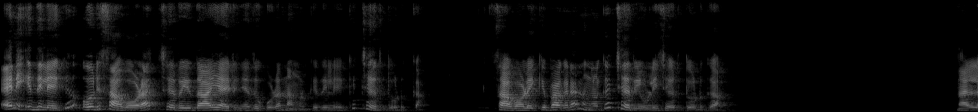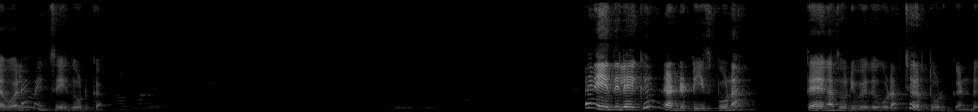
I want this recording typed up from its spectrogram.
ഇനി ഇതിലേക്ക് ഒരു സവോള ചെറിയതായി അരിഞ്ഞത് കൂടെ നമുക്കിതിലേക്ക് ചേർത്ത് കൊടുക്കാം. സവോളയ്ക്ക് പകരം നിങ്ങൾക്ക് ചെറിയ ഉള്ളി ചേർത്ത് കൊടുക്കാം. നല്ലപോലെ മിക്സ് ചെയ്ത് കൊടുക്കുക. ഇനി ഇതിലേക്ക് രണ്ട് ടീസ്പൂണ് തേങ്ങ തുരുവിയത് കൂടെ ചേർത്ത് കൊടുക്കുന്നുണ്ട്.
